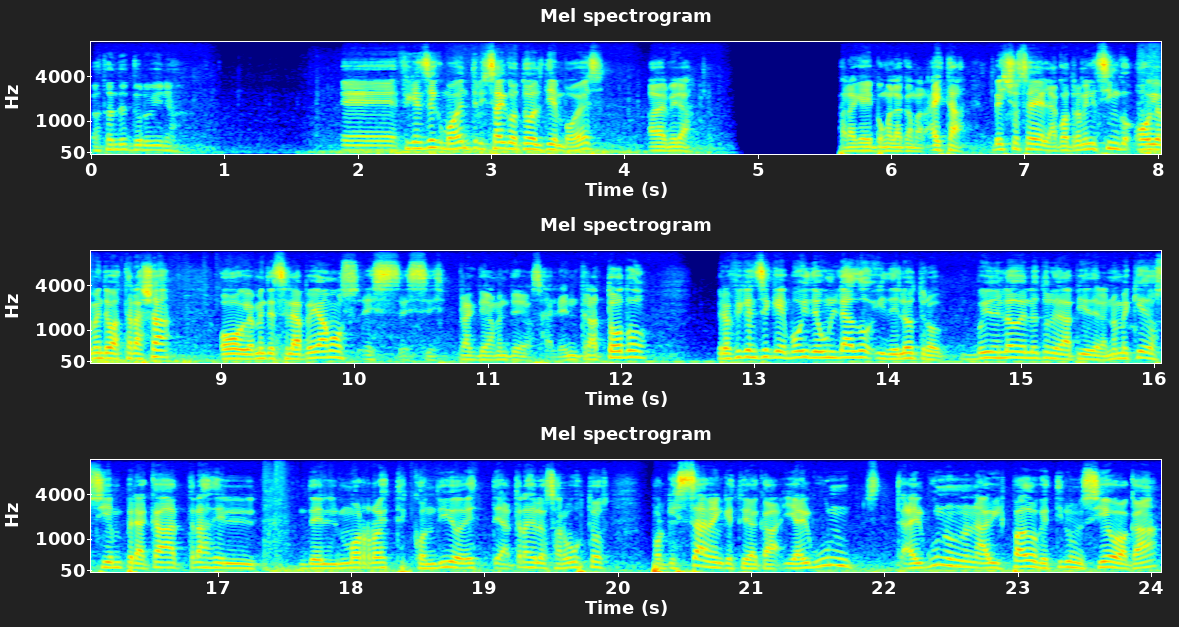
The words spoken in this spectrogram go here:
Bastante turbina. Eh, fíjense cómo entro y salgo todo el tiempo, ¿ves? A ver, mirá. Para que ahí pongo la cámara. Ahí está. ¿Ves? Yo sé, la 4005 obviamente va a estar allá. Obviamente se la pegamos. Es, prácticamente, o sea, le entra todo. Pero fíjense que voy de un lado y del otro. Voy de un lado y del otro de la piedra. No me quedo siempre acá atrás del, morro este escondido, este, atrás de los arbustos. Porque saben que estoy acá. Y algún, algún avispado que tire un ciego acá.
